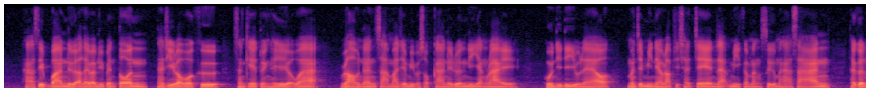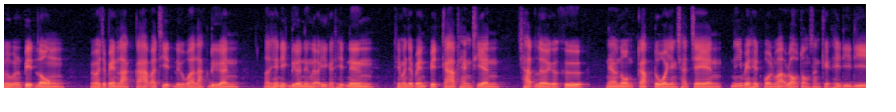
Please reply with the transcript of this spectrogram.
150 วันหรืออะไรแบบนี้เป็นต้น หน้าที่เราก็คือสังเกตตัวเองให้เยอะๆว่า เรานั้นสามารถจะมีประสบการณ์ในเรื่องนี้อย่างไร หุ้นที่ดีอยู่แล้ว มันจะมีแนวรับที่ชัดเจน และมีกำลังซื้อมหาศาล ถ้าเกิดมันปิดลง ไม่ว่าจะเป็นหลักกราฟอาทิตย์หรือว่าหลักเดือน เราเห็นอีกเดือนหนึ่งหรืออีกอาทิตย์หนึ่งที่มันจะเป็นปิดกราฟแท่งเทียนชัดเลยก็คือ แนวโน้มกลับตัวอย่างชัดเจน นี่เป็นเหตุผลว่าเราต้องสังเกตให้ดี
